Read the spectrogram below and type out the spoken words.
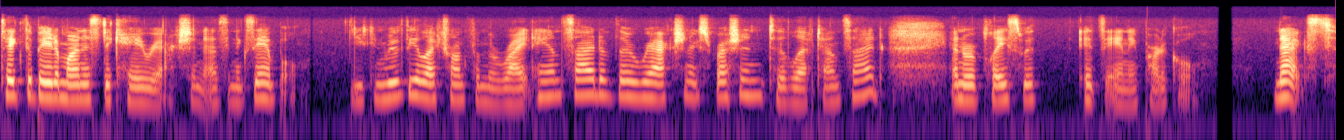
Take the beta minus decay reaction as an example. You can move the electron from the right-hand side of the reaction expression to the left-hand side and replace with its antiparticle. Next,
